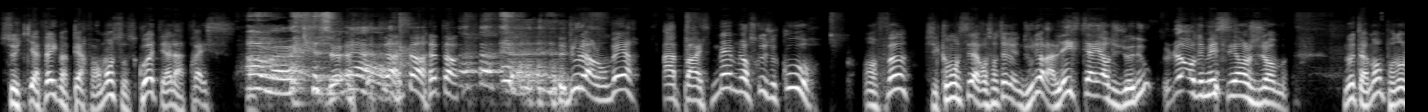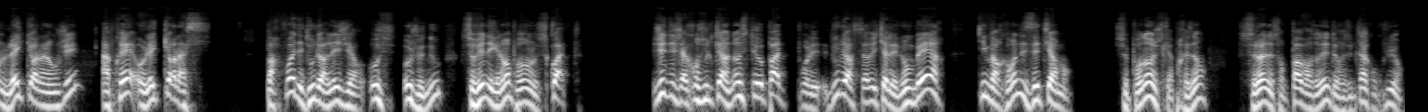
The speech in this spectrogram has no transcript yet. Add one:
ce qui affecte ma performance au squat et à la presse. Ah bah, génial. Attends, attends. Les douleurs lombaires apparaissent même lorsque je cours. Enfin, j'ai commencé à ressentir une douleur à l'extérieur du genou lors de mes séances jambes, notamment pendant le leg allongé, après au leg curl assis. Parfois, des douleurs légères au, au genou surviennent également pendant le squat. J'ai déjà consulté un ostéopathe pour les douleurs cervicales et lombaires qui m'a recommandé des étirements. Cependant, jusqu'à présent, cela ne semble pas avoir donné de résultats concluants.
